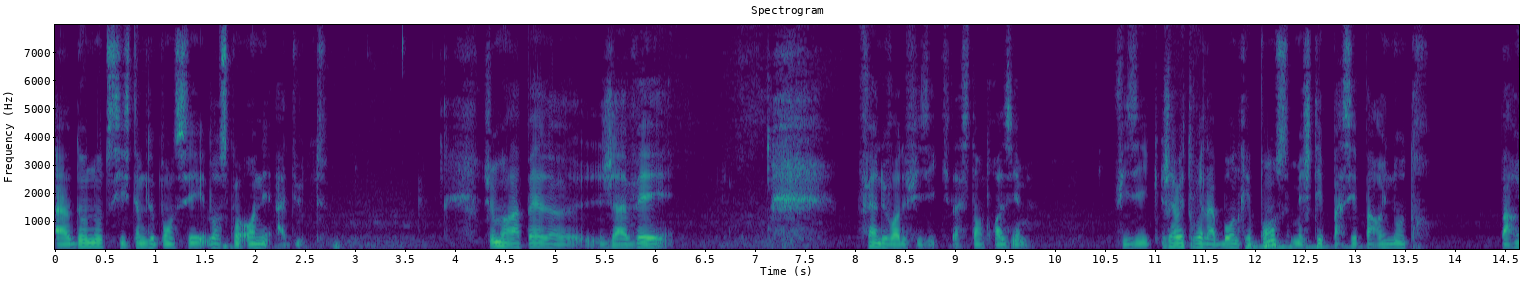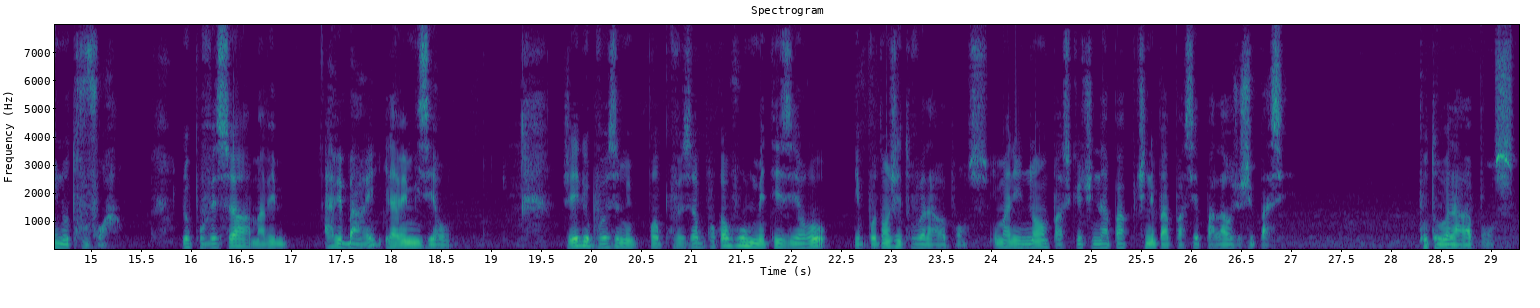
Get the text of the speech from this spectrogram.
dans notre système de pensée lorsqu'on est adulte. Je me rappelle, euh, j'avais fait un devoir de physique. Là, c'était en troisième. Physique. J'avais trouvé la bonne réponse, mais j'étais passé par une autre, par une autre voie. Le professeur m'avait, avait barré, il avait mis zéro. J'ai dit au professeur, pourquoi vous mettez zéro et pourtant j'ai trouvé la réponse? Il m'a dit non, parce que tu n'es pas passé par là où je suis passé. Pour trouver la réponse.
